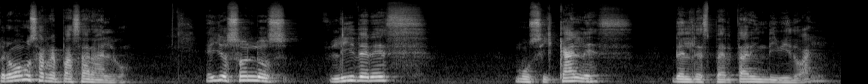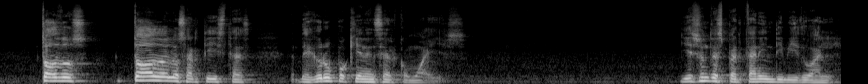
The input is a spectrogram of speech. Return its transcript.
Pero vamos a repasar algo. Ellos son los líderes musicales del despertar individual. Todos, todos los artistas de grupo quieren ser como ellos. Y es un despertar individual,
